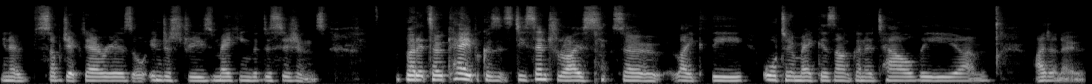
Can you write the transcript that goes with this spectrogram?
you know subject areas or industries making the decisions but it's okay because it's decentralized. So, like the automakers aren't going to tell the, um, I don't know,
